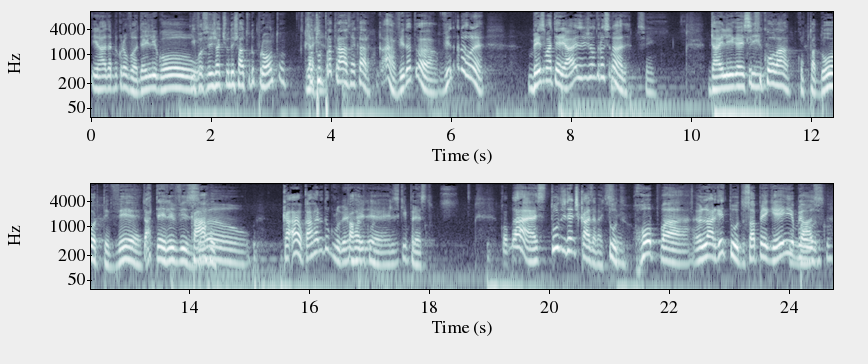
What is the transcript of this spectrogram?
E nada da microvan. Daí ligou. e vocês já tinham deixado tudo pronto. Já tudo pra trás, né, cara? Ah, a vida tua. Vida não, né? Bens materiais a gente não trouxe nada. Sim. Daí liga O que, esse. que ficou lá? Computador, TV. A televisão. Carro? Ca- Ah, o carro era do clube, né? Do É, clube. é, eles que emprestam. Ah, é tudo de dentro de casa, velho. Tudo. Sim. Roupa, eu larguei tudo. Só peguei O meus, básico.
